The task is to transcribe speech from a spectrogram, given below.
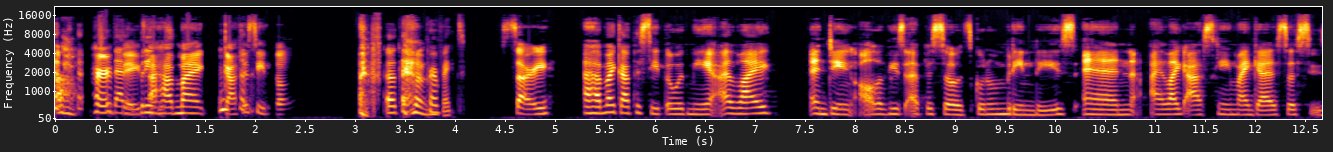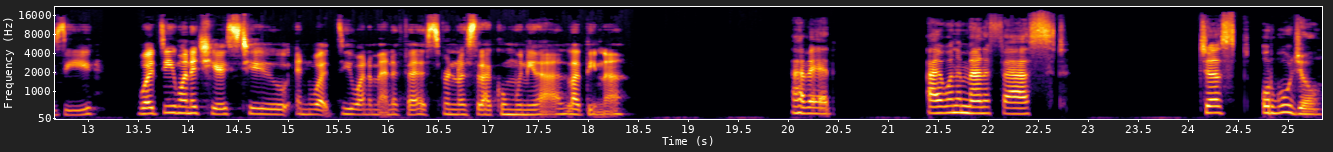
oh, perfect. I have my cafecito. okay, perfect. Sorry. I have my cafecito with me. I like ending all of these episodes con un brindis. And I like asking my guests, Susie, what do you want to cheers to and what do you want to manifest for nuestra comunidad latina? A ver, I want to manifest just orgullo,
